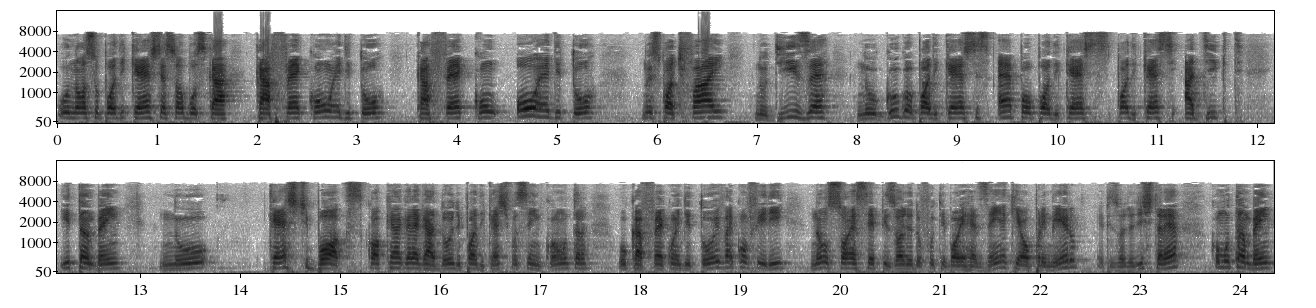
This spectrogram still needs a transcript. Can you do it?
o nosso podcast, é só buscar Café com o Editor, Café com o Editor no Spotify, no Deezer, no Google Podcasts, Apple Podcasts, Podcast Addict e também no Castbox, qualquer agregador de podcast você encontra o Café com o Editor e vai conferir não só esse episódio do Futebol e Resenha, que é o primeiro episódio de estreia, como também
